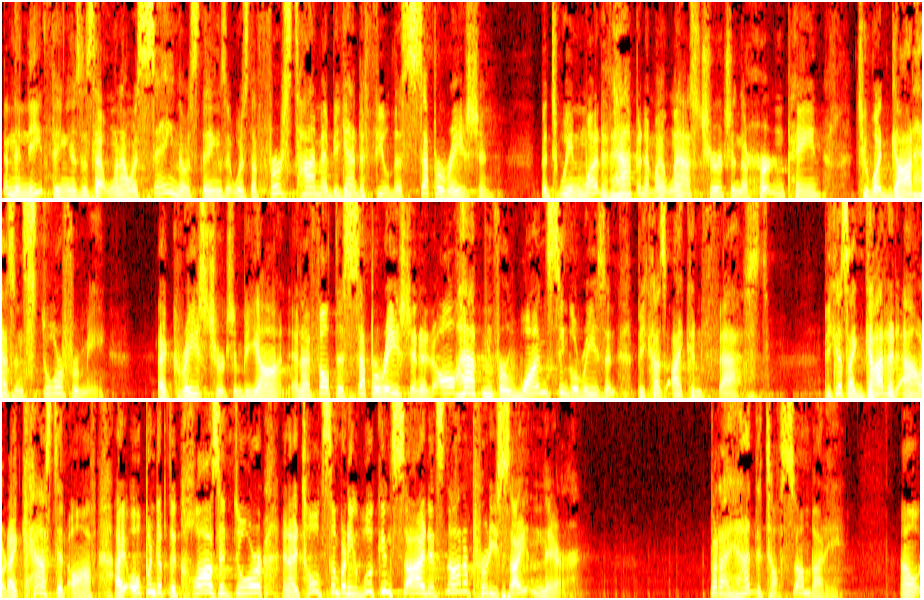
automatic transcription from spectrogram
And the neat thing is, is that when I was saying those things, it was the first time I began to feel this separation between what had happened at my last church and the hurt and pain to what God has in store for me at Grace Church and beyond. And I felt this separation. It all happened for one single reason because I confessed. Because I got it out. I cast it off. I opened up the closet door and I told somebody, look inside. It's not a pretty sight in there. But I had to tell somebody. Now,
